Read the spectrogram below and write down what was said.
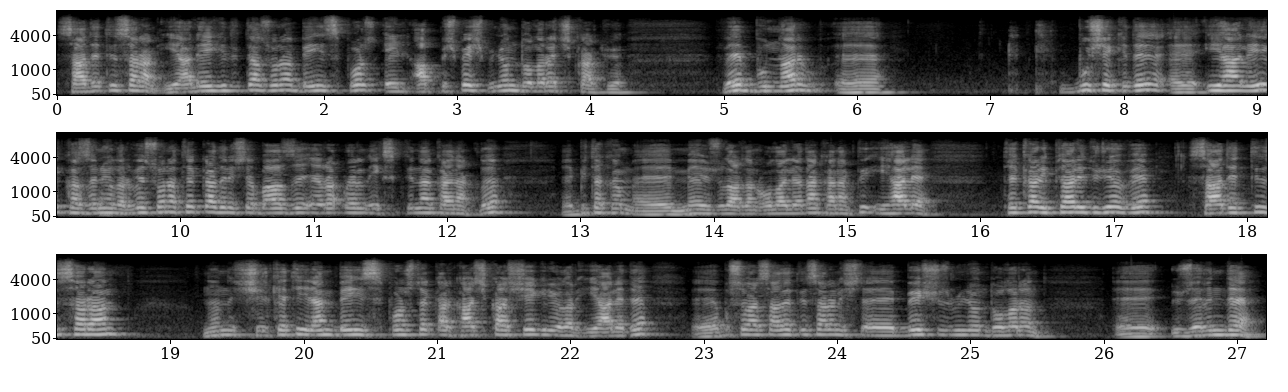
Saadettin Saran ihaleye girdikten sonra Beyin Sports el- 65 milyon dolara çıkartıyor. Ve bunlar e, bu şekilde e, ihaleyi kazanıyorlar ve sonra tekrardan işte bazı evrakların eksikliğinden kaynaklı e, bir takım e, mevzulardan olaylardan kaynaklı ihale tekrar iptal ediliyor ve Saadettin Saran'ın şirketiyle Beyin Sports tekrar karşı karşıya giriyorlar ihalede. E, bu sefer Saadettin Saran işte e, 500 milyon doların e, üzerinde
